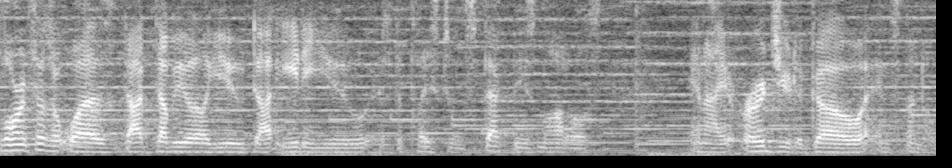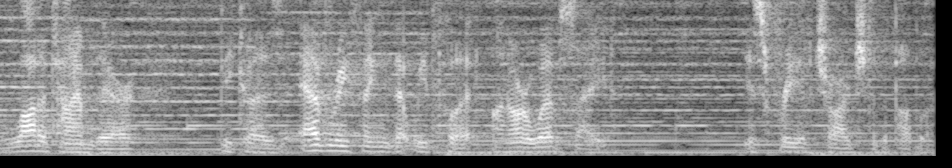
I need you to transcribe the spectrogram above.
florenceasitwas.wlu.edu is the place to inspect these models and I urge you to go and spend a lot of time there because everything that we put on our website is free of charge to the public.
